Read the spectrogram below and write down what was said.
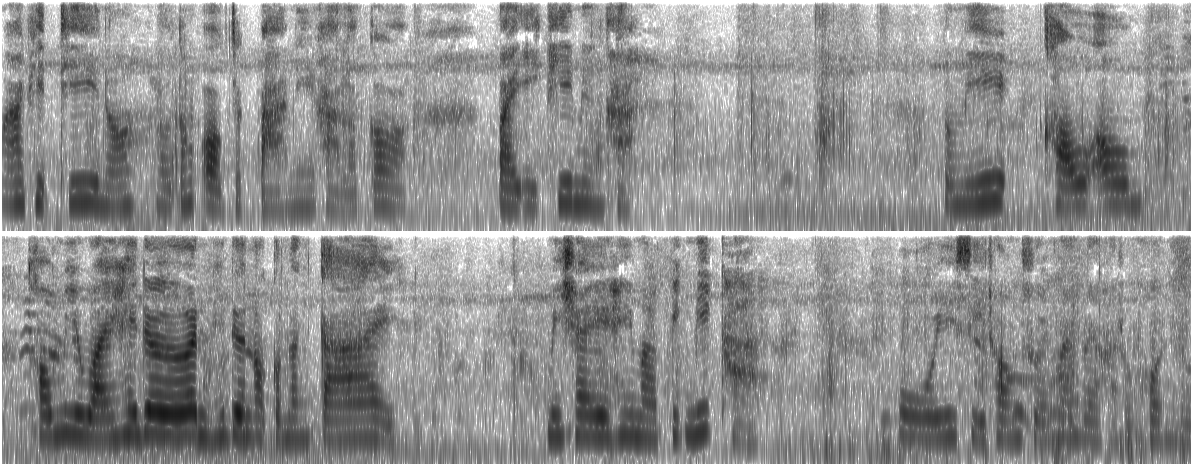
มาผิดที่เนาะเราต้องออกจากป่านี้ค่ะ แล้วก็ไปอีกที่หนึ่งค่ะ ตรงนี้เขาเอาเขามีไว้ให้เดินให้เดินออกกำลังกาย ไม่ใช่ให้มาปิกนิกค่ะโอ้ยสีทองสวยมากเลยค่ะทุกคนดู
